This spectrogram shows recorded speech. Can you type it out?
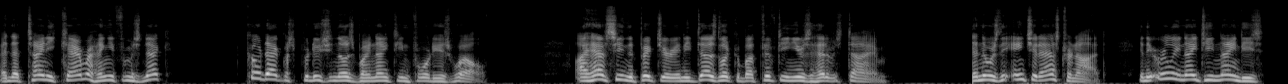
And that tiny camera hanging from his neck? Kodak was producing those by 1940 as well. I have seen the picture, and he does look about 15 years ahead of his time. Then there was the ancient astronaut. In the early 1990s,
